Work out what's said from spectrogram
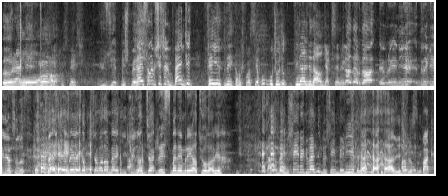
Öğrendi. 175. 175. Ben sana bir şey söyleyeyim. Bence fair play kapışması yapın. Bu çocuk finalde de alacak seni. Birader daha Emre'ye niye direkt geliyorsunuz? belki Emre'yle kapışacağım. Adam belki 200 atacak. Resmen Emre'ye atıyorlar ya. Kanka ben Hüseyin'e güvendim de Hüseyin beni yedi lan. Hadi olsun. yedi. Bak.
